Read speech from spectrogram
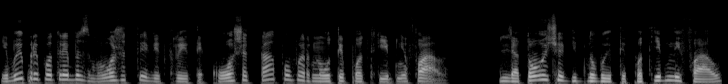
і ви при потребі зможете відкрити кошик та повернути потрібні файли. Для того, щоб відновити потрібний файл,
